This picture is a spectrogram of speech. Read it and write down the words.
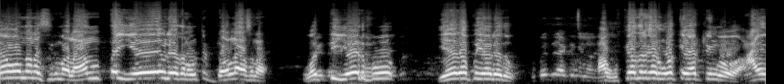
ఏముందన్న సినిమాలో అంత ఏం లేదన్న ఒట్టి డొల్ల అసలు. ఒట్టి ఏడుపు ఏదప్పు ఏం లేదు. ఆ ఉపేంద్ర గారు ఓకే యాక్టింగ్. ఆయన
